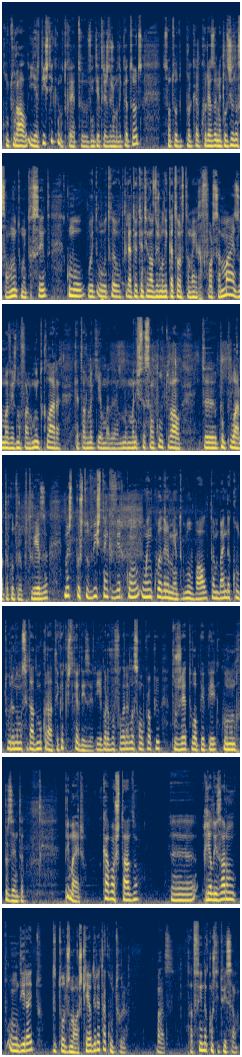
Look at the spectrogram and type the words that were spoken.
cultural e artística, no Decreto 23 de 2014, são tudo, curiosamente, legislação muito, muito recente, como o, o, o Decreto 89 de 2014 também reforça mais uma vez, de uma forma muito clara, que a aqui é uma, uma manifestação cultural de, popular da cultura portuguesa, mas depois tudo isto tem que ver com um enquadramento global também da cultura numa sociedade democrática. O que isto quer dizer? E agora vou falar em relação ao próprio projeto OPP que o Nuno representa. Primeiro, cabe ao Estado uh, realizar um, um direito de todos nós, que é o direito à cultura. Base. Está definido na Constituição.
